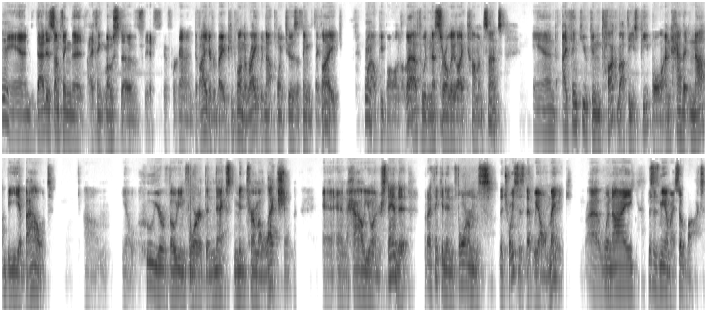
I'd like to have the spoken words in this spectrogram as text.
Mm. And that is something that I think most of, if, if we're going to divide everybody, people on the right would not point to as a thing that they like mm. while people on the left wouldn't necessarily like common sense. And I think you can talk about these people and have it not be about, you know, who you're voting for at the next midterm election and, and, how you understand it. But I think it informs the choices that we all make. Uh, when I, this is me on my soapbox,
